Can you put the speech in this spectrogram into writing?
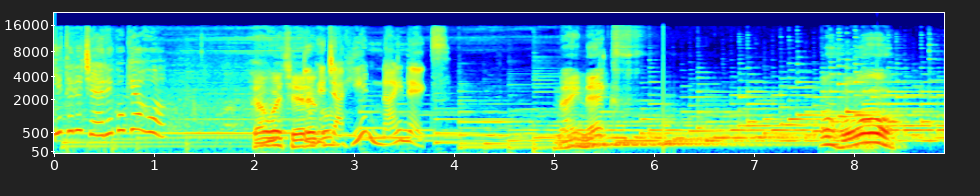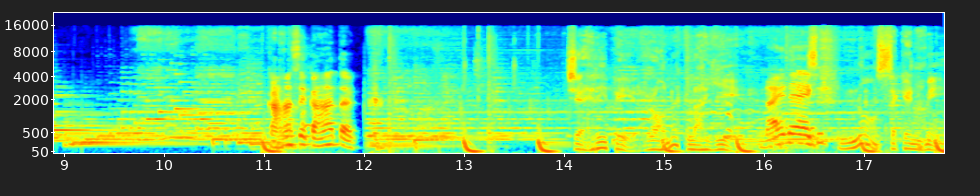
ये तेरे चेहरे को क्या हुआ? क्या हुआ चेहरे को? चाहिए नाइन एक्स नाइन एक्स ओहो! कहाँ से कहाँ तक? चेहरे पे रौनक लाइए। सिर्फ़ नौ सेकंड में।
